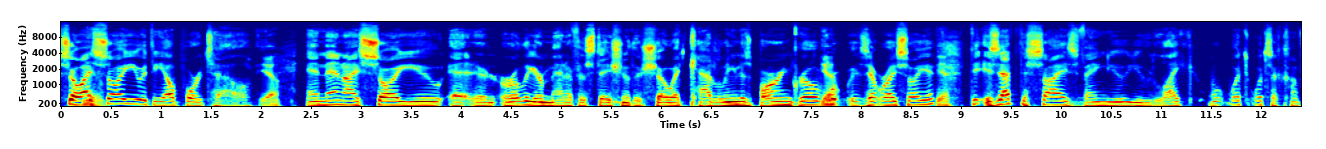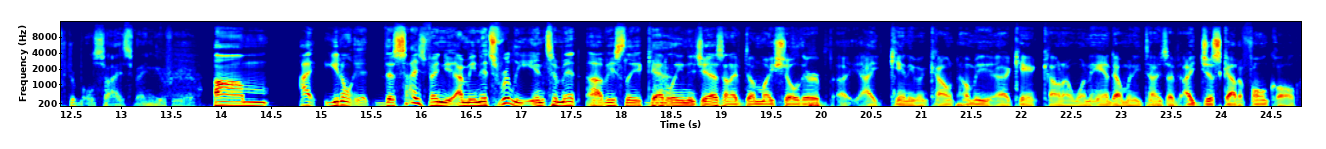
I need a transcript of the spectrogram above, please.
So I saw you at the El Portal. yeah And then I saw you at an earlier manifestation of the show at Catalina's Bar and Grill. Yeah. Is that where I saw you? Yeah. Is that the size venue you like? What, what What's a comfortable size venue for you? Um, I you know it, the size venue. I mean, it's really intimate. Obviously, at Catalina Jazz, and I've done my show there. I, I can't even count how many. I can't count on one hand how many times I've. I just got a phone call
